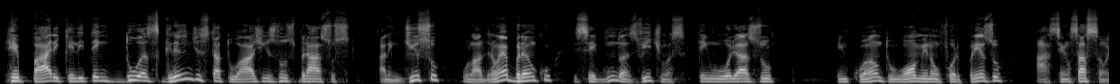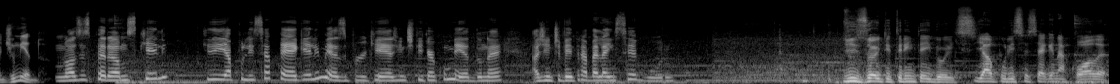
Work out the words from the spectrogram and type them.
Repare que ele tem duas grandes tatuagens nos braços. Além disso, o ladrão é branco e, segundo as vítimas, tem o um olho azul. Enquanto o homem não for preso, a sensação é de medo. Nós esperamos que ele que a polícia pegue ele mesmo, porque a gente fica com medo, né? A gente vem trabalhar inseguro. 18 e 32 e a polícia segue na cola,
